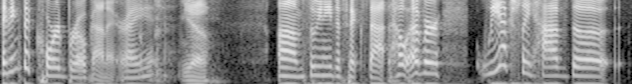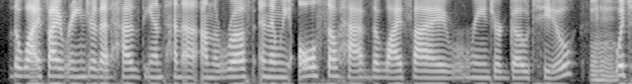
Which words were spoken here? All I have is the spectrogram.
I think the cord broke on it, right? Yeah. Um, so we need to fix that. However, we actually have the the Wi-Fi Ranger that has the antenna on the roof, and then we also have the Wi-Fi Ranger Go 2, which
